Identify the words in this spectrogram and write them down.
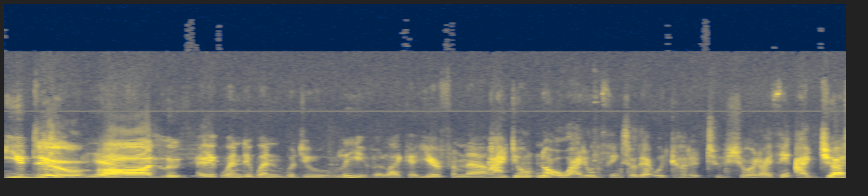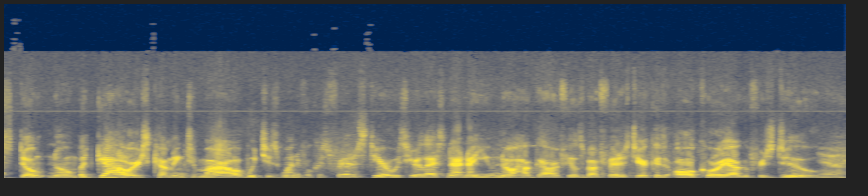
You do. Yeah. Are you- When, do, when would you leave? Like a year from now? I don't know. Oh, I don't think so. That would cut it too short. I think I just don't know. But Gower's coming tomorrow, which is wonderful because Fred Astaire was here last night. Now you know how Gower feels about Fred Astaire because all choreographers do. Yeah.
